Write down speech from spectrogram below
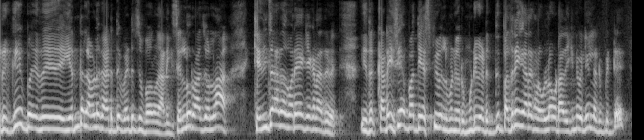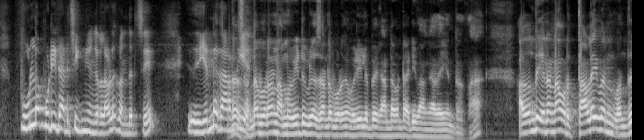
இருக்குது இப்போ இது எந்த லெவலுக்கு அடுத்து வெடிச்சு போகிறோம் அன்றைக்கி செல்லூர் ராஜுவெல்லாம் கெஞ்சாத குறையாக கேட்கலாது இதை கடைசியாக பார்த்து எஸ்பி வேலுமணி ஒரு முடிவு எடுத்து பத்திரிகாரங்களை உள்ளே விடாதீங்கன்னு வெளியில் அனுப்பிட்டு உள்ளே பூட்டிட்டு அடிச்சிக்கிங்கிற லெவலுக்கு வந்துருச்சு. இது என்ன காரணம்? சண்டை போடுறோம் நம்ம வீட்டுக்குள்ளே சண்டை போடுங்க வெளியில் போய் கண்ட வந்துட்டு அடி வாங்காதேன்றது தான். அது வந்து என்னென்னா ஒரு தலைவன் வந்து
